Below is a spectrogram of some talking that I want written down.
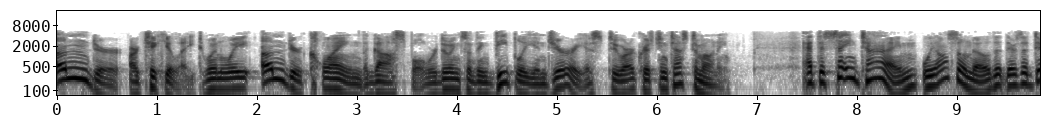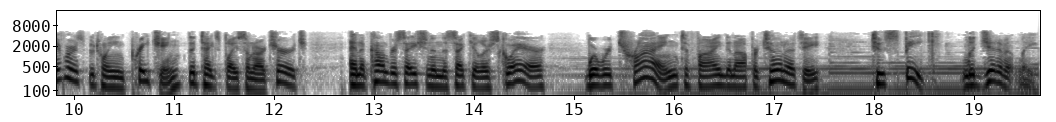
under articulate, when we underclaim the gospel, we're doing something deeply injurious to our Christian testimony. At the same time, we also know that there's a difference between preaching that takes place in our church and a conversation in the secular square where we're trying to find an opportunity to speak legitimately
